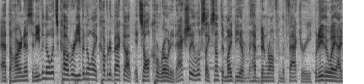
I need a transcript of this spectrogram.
at the harness, and even though it's covered, even though I covered it back up, it's all corroded. Actually, it looks like something might be uh, have been wrong from the factory. But either way, I,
